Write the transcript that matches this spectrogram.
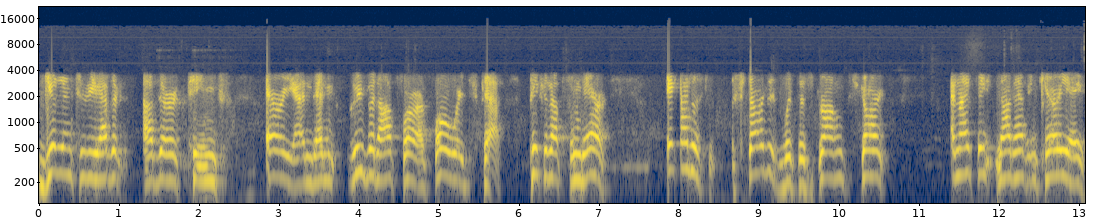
get into the other other team's area, and then leave it off for our forwards to pick it up from there. It got us started with a strong start, and I think not having Carrier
